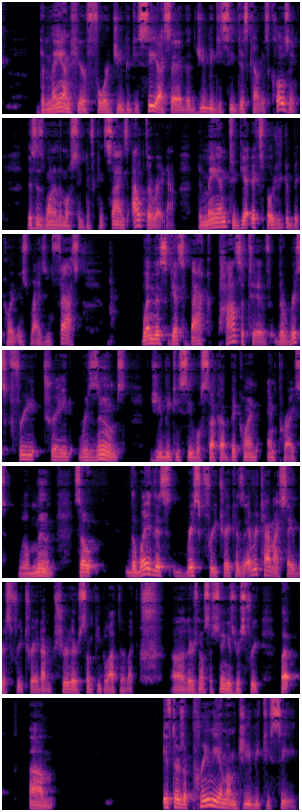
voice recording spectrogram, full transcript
demand here for GBTC. I said the GBTC discount is closing. This is one of the most significant signs out there right now. Demand to get exposure to Bitcoin is rising fast. When this gets back positive, the risk free trade resumes. GBTC will suck up Bitcoin and price will moon. So, the way this risk free trade, because every time I say risk free trade, I'm sure there's some people out there like, uh, there's no such thing as risk free. But um, if there's a premium on GBTC,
